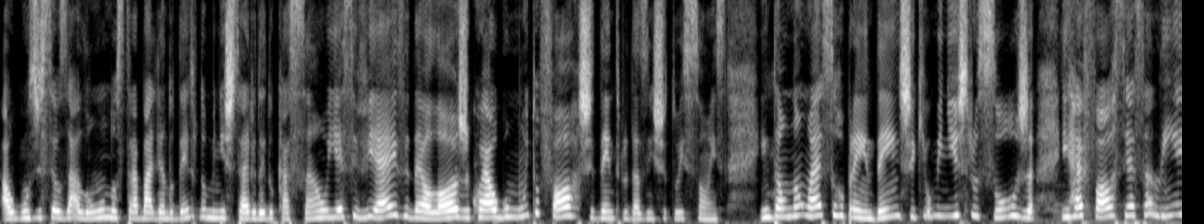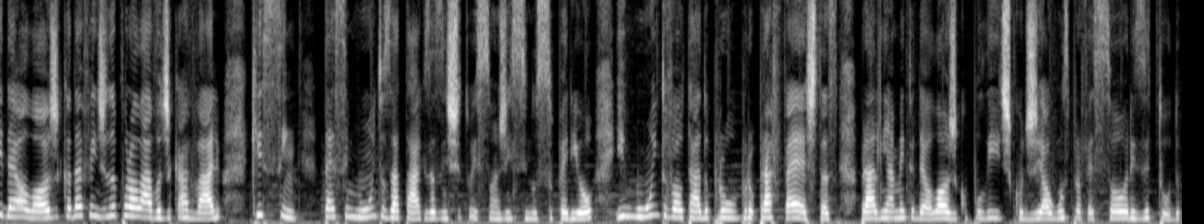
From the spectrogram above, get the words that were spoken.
alguns de seus alunos trabalhando dentro do Ministério da Educação e esse viés ideológico é algo muito forte dentro das instituições. Então não é surpreendente que o ministro surja e reforce essa linha ideológica defendida por Olavo de Carvalho, que sim, tece muitos ataques às instituições de ensino superior e muito voltado para festas, para alinhamento ideológico, político de alguns professores e tudo.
